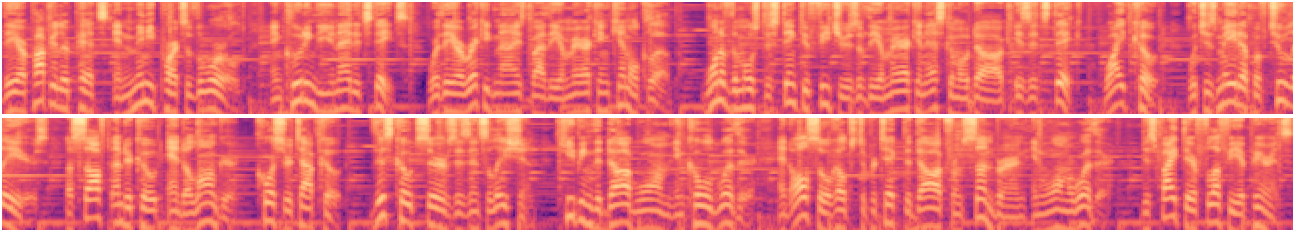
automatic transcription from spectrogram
they are popular pets in many parts of the world, including the United States, where they are recognized by the American Kennel Club. One of the most distinctive features of the American Eskimo dog is its thick, white coat, which is made up of two layers, a soft undercoat and a longer, coarser topcoat. This coat serves as insulation, keeping the dog warm in cold weather, and also helps to protect the dog from sunburn in warmer weather. Despite their fluffy appearance,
